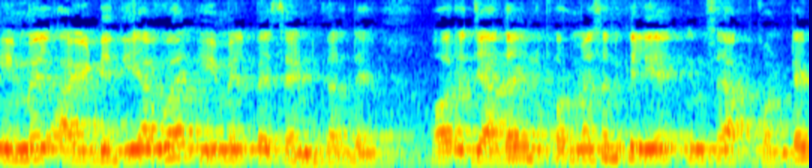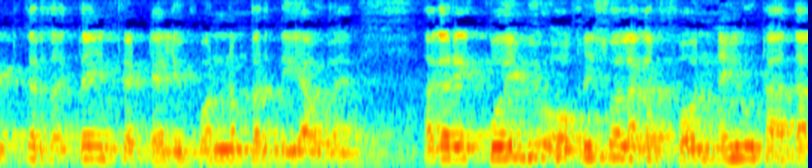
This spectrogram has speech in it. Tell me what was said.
ईमेल आईडी दिया हुआ है ईमेल पे सेंड कर दें। और ज़्यादा इन्फॉर्मेशन के लिए इनसे आप कांटेक्ट कर सकते हैं, इनका टेलीफोन नंबर दिया हुआ है। अगर कोई भी ऑफ़िस वाला अगर फ़ोन नहीं उठाता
